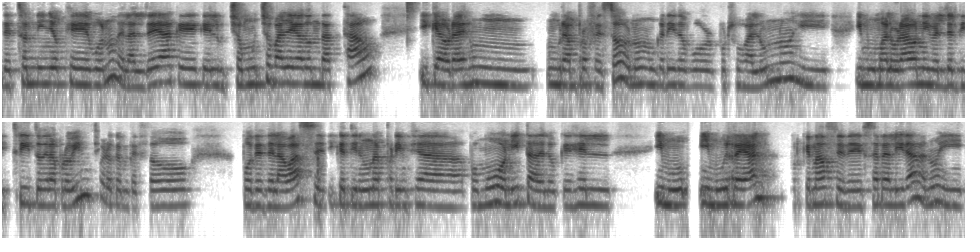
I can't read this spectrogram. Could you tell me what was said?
de estos niños que, bueno, de la aldea, que, luchó mucho para llegar donde ha estado y que ahora es un, gran profesor, ¿no? Muy querido por, sus alumnos y, muy valorado a nivel del distrito, de la provincia, pero que empezó pues, desde la base y que tiene una experiencia pues, muy bonita de lo que es el... Y muy, real, porque nace de esa realidad, ¿no? Y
